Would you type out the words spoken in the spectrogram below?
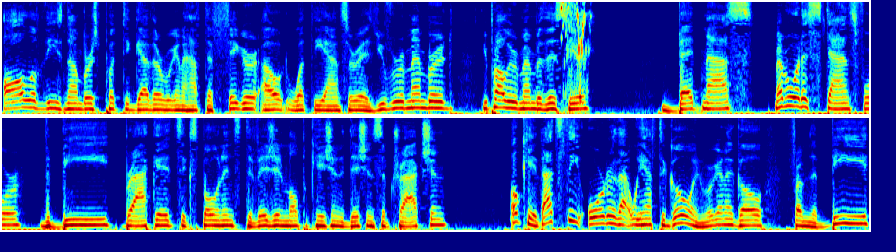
all of these numbers put together. We're going to have to figure out what the answer is. You've remembered, you probably remember this here. BEDMAS. Remember what it stands for? The B, brackets, exponents, division, multiplication, addition, subtraction. Okay, that's the order that we have to go in. We're going to go from the B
